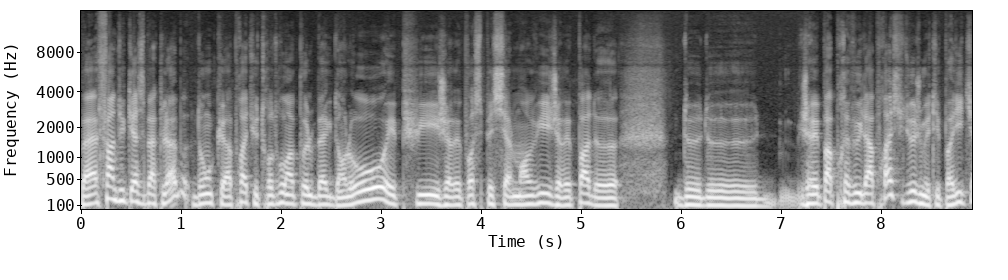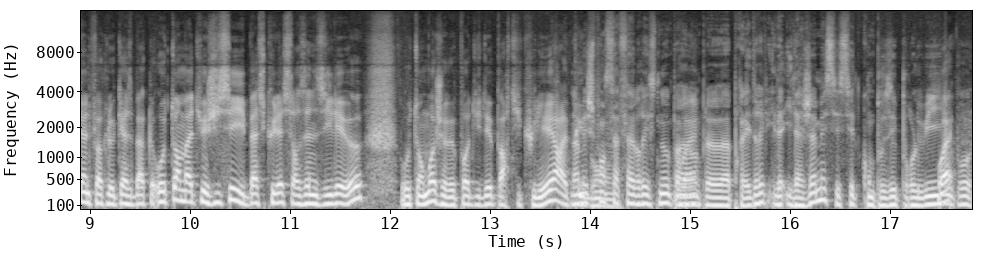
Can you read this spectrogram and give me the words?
Bah, fin du Casbah Club, donc euh, après tu te retrouves un peu le bec dans l'eau, et puis j'avais pas spécialement envie, j'avais pas de, de, de- j'avais pas prévu l'après, si tu veux, je m'étais pas dit tiens une fois que le Casbah Club, autant Mathieu JC il basculait sur Zenzile et eux, autant moi j'avais pas d'idée particulière. Et Non, puis, mais je bon, pense à Fabrice No, par Ouais. exemple, euh, après les drifts. Il a, il a jamais cessé de composer pour lui. Ouais. pour-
